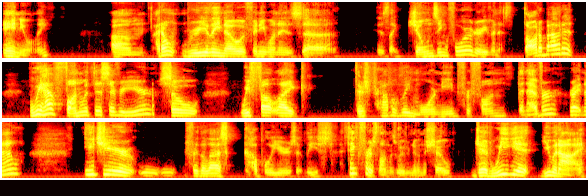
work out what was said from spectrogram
annually. Um, I don't really know if anyone is uh, is like jonesing for it or even has thought about it. But we have fun with this every year, so we felt like there's probably more need for fun than ever right now. Each year, for the last couple years at least, I think for as long as we've been doing the show, Jed, we get you and I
